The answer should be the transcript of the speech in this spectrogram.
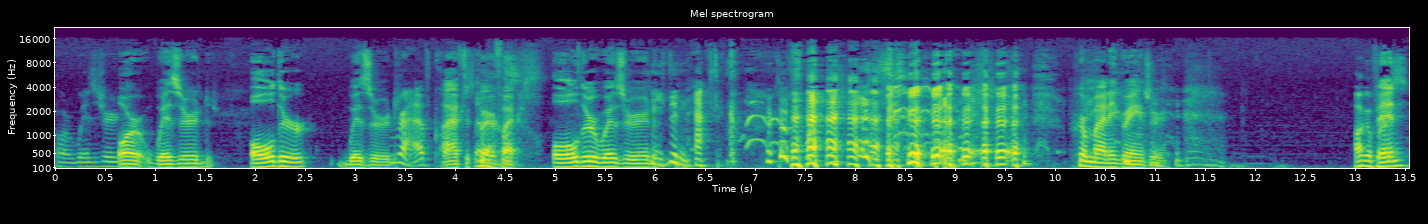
Or wizard. or Wizard, older Wizard? right, of course. I have to clarify. course. Older You Wizard, didn't have to clarify. Hermione Granger. I'll go Ben? first.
